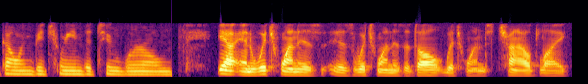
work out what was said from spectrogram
going between the two worlds. Yeah, and which one is is which one is adult, which one's childlike,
